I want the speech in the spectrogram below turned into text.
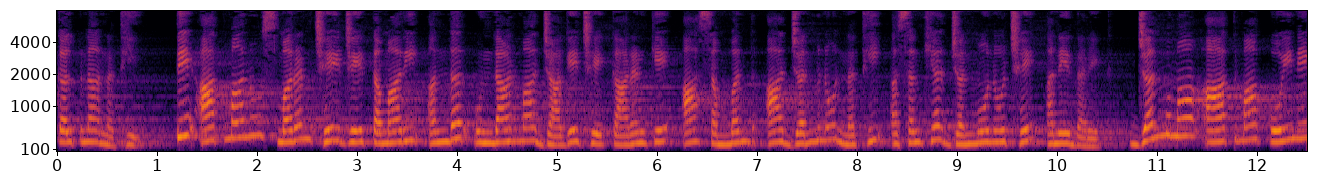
કલ્પના નથી. તે આત્માનું સ્મરણ છે જે તમારી અંદર ઊંડાણમાં જાગે છે કારણ કે આ સંબંધ આ જન્મનો નથી, અસંખ્ય જન્મોનો છે અને દરેક જન્મમાં આત્મા કોઈને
